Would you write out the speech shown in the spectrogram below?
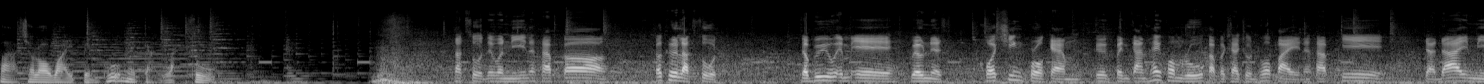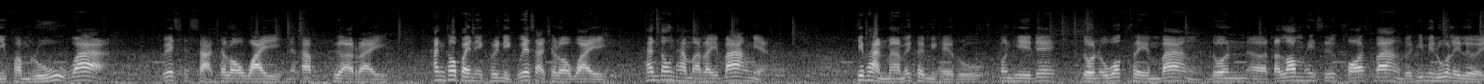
ศาสตร์ชะลอวัยเป็นผู้อำนวยการหลักสูตรหลักสูตรในวันนี้นะครับก็ก็คือหลักสูตร WMA Wellness Coaching Program คือเป็นการให้ความรู้กับประชาชนทั่วไปนะครับ ที่จะได้มีความรู้ว่าเวชศาสตร์ชะลอวัยนะครับ คืออะไร ท่านเข้าไปในคลินิกเวชศาสตร์ชะลอวัย ท่านต้องทำอะไรบ้างเนี่ยที่ผ่านมาไม่เคยมีใครรู้ บางทีได้โดนโอเวอร์เคลมบ้าง โดนตะล่อมให้ซื้อคอร์สบ้าง โดยที่ไม่รู้อะไรเลย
